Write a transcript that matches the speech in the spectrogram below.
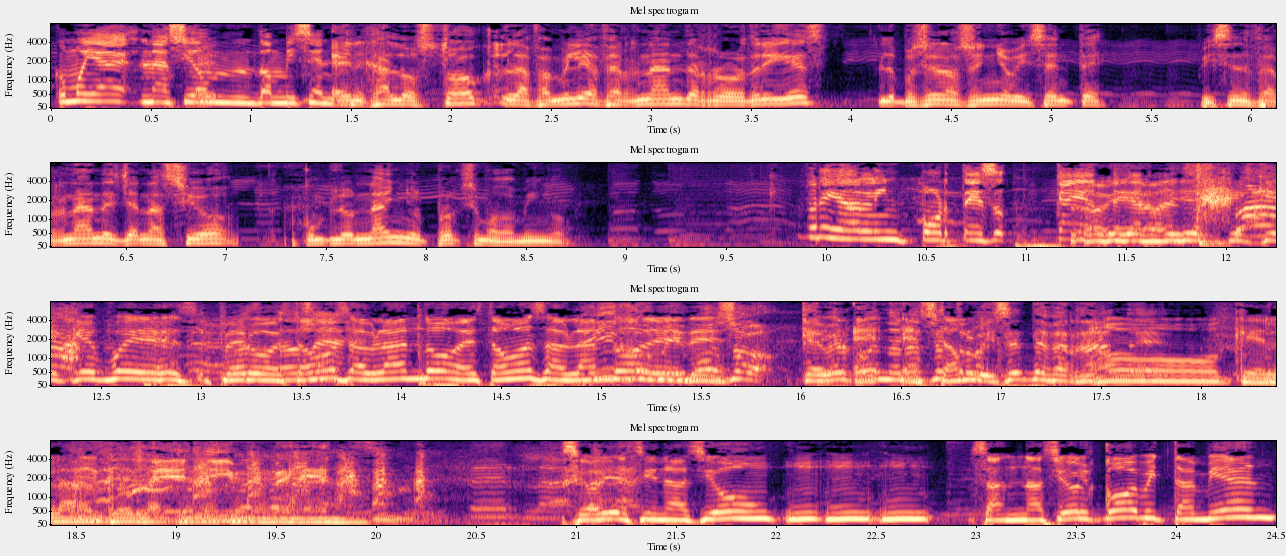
¿Cómo ya nació don Vicente? En Jalostock, la familia Fernández Rodríguez le pusieron a su niño Vicente. Vicente Fernández ya nació, cumple un año el próximo domingo. ¿Qué le importa eso? Cállate, ¿qué, fue eso? Pero estamos hablando, estamos hablando de, de, que ver cuando eh, nace otro Vicente Fernández. No, que la, que la, que la, Sí, oye, si nació un, un, un, nació el COVID también,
